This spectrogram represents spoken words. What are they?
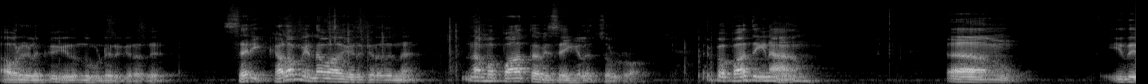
அவர்களுக்கு இருந்து கொண்டு இருக்கிறது சரி களம் என்னவாக இருக்கிறதுன்னு நம்ம பார்த்த விஷயங்களை சொல்கிறோம் இப்போ பார்த்தீங்கன்னா இது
